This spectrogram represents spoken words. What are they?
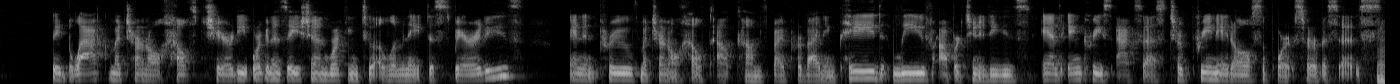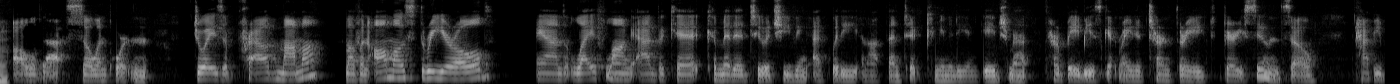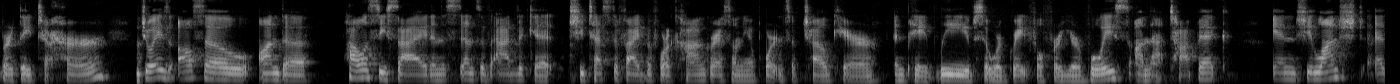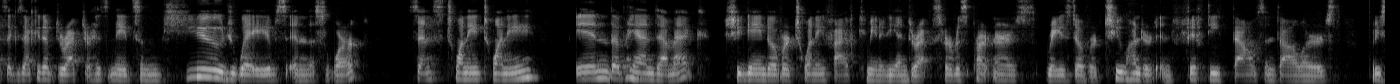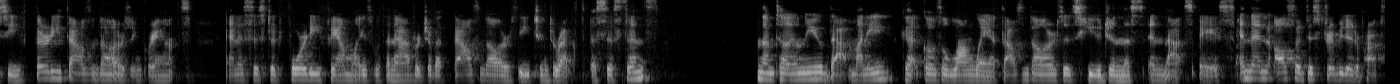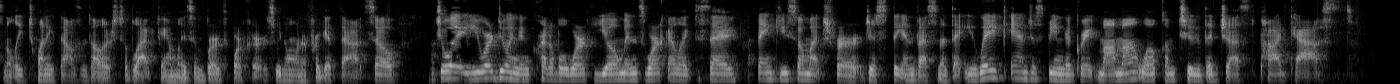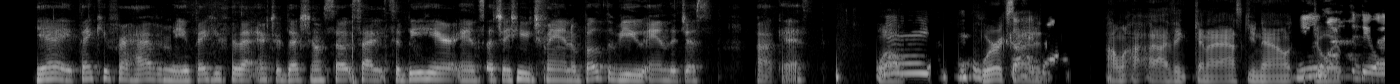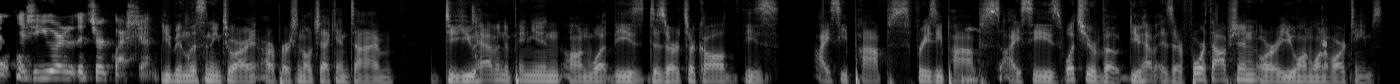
a Black maternal health charity organization working to eliminate disparities and improve maternal health outcomes by providing paid leave opportunities and increase access to prenatal support services. Hmm. All of that's so important. Joy is a proud mama of an almost three year old and lifelong advocate committed to achieving equity and authentic community engagement. Her baby is getting ready to turn three very soon. So happy birthday to her. Joy is also on the policy side in the sense of advocate. She testified before Congress on the importance of childcare and paid leave. So we're grateful for your voice on that topic. And she launched as executive director, has made some huge waves in this work since 2020. In the pandemic, she gained over 25 community and direct service partners, raised over $250,000, received $30,000 in grants, and assisted 40 families with an average of $1,000 each in direct assistance. And I'm telling you, that money that goes a long way. $1,000 is huge in this in that space. And then also distributed approximately $20,000 to Black families and birth workers. We don't want to forget that. So Joy, you are doing incredible work, yeoman's work, I like to say. Thank you so much for just the investment that you make and just being a great mama. Welcome to the Just podcast. Yay. Thank you for having me. Thank you for that introduction. I'm so excited to be here and such a huge fan of both of you and the Just podcast. Well, Yay. we're Go ahead, excited. I, I I think, can I ask you now, You Joy? have to do it because you are. It's your question. You've been listening to our, our personal check in time. Do you have an opinion on what these desserts are called? These icy pops, freezy pops, mm-hmm. ices. What's your vote? Do you have, is there a fourth option or are you on one of our teams?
